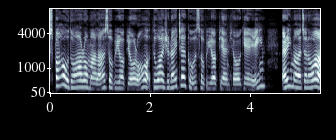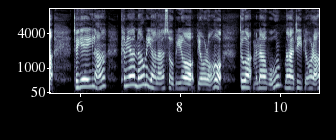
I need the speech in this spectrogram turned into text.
စပါကိုသွားတော့မှလားဆိုပြီးတော့ပြောတော့သူက United ကိုဆိုပြီးတော့ပြန်ပြောခဲ့တယ်။အဲ့ဒီမှာကျွန်တော်ကတကယ်ကြီးလားခမရနောက်နေရလားဆိုပြီးတော့ပြောတော့သူကမနောက်ဘူးငါအတီပြောတာ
